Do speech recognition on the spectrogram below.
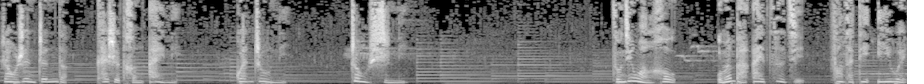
让我认真的开始疼爱你，关注你，重视你。从今往后，我们把爱自己放在第一位，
